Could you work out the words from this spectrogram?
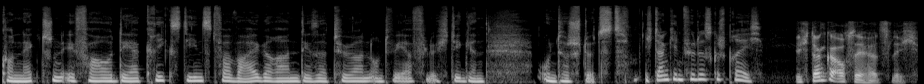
Connection e.V., der Kriegsdienstverweigerern, Deserteuren und Wehrflüchtigen unterstützt. Ich danke Ihnen für das Gespräch. Ich danke auch sehr herzlich.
